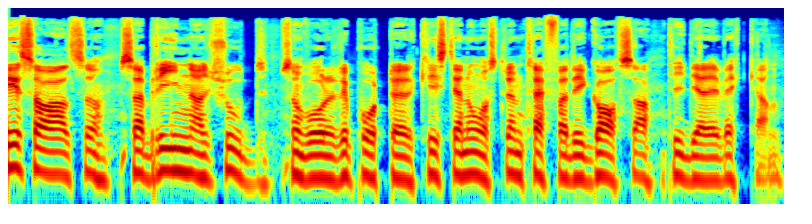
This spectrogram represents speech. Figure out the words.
Det sa alltså Sabrin Al-Shud som vår reporter Christian Åström träffade i Gaza tidigare i veckan.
